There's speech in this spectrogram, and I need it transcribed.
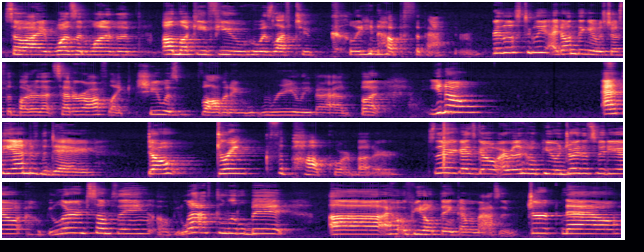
so I wasn't one of the unlucky few who was left to clean up the bathroom. Realistically, I don't think it was just the butter that set her off. Like, she was vomiting really bad. But, you know, at the end of the day, don't drink the popcorn butter. So there you guys go. I really hope you enjoyed this video. I hope you learned something. I hope you laughed a little bit. Uh, I hope you don't think I'm a massive jerk now.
